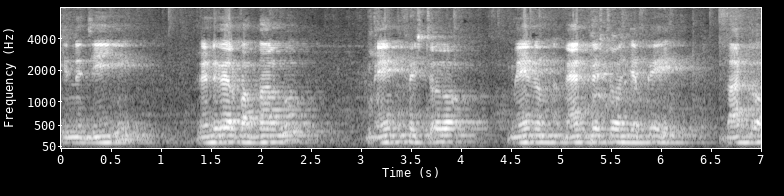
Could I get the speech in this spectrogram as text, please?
in GE రెండు వేల పద్నాలుగు మెయిన్ ఫెస్టివల్ మెయిన్ మేనిఫెస్టో అని చెప్పి దాంట్లో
